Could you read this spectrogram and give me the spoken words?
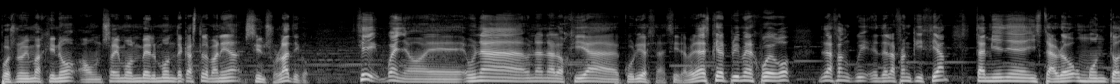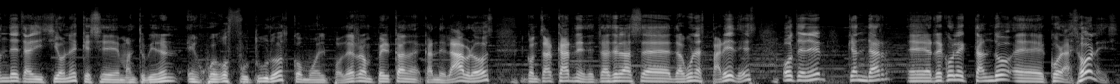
pues no imagino a un Simon Belmont de Castlevania sin su látigo. Sí, bueno, eh, una, analogía curiosa. Sí, la verdad es que el primer juego de la, franquicia también eh, instauró un montón de tradiciones que se mantuvieron en juegos futuros, como el poder romper candelabros, encontrar carne detrás de, las, eh, de algunas paredes o tener que andar recolectando corazones.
